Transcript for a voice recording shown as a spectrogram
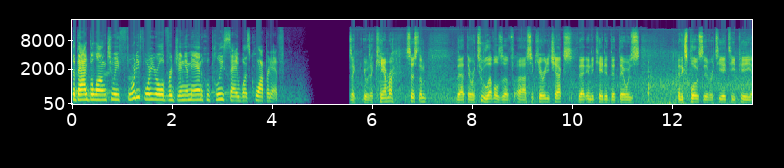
The bag belonged to a 44 year old Virginia man who police say was cooperative. It was a, it was a camera system that there were two levels of uh, security checks that indicated that there was an explosive or TATP.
